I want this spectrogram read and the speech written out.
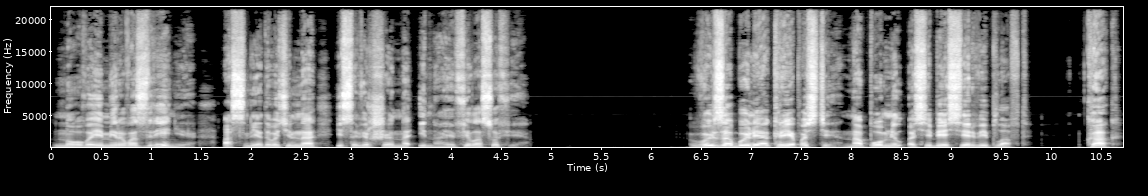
новое мировоззрение, а следовательно и совершенно иная философия. «Вы забыли о крепости», — напомнил о себе Сервий Плафт. «Как?»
